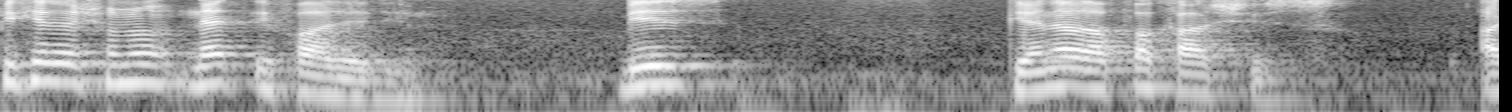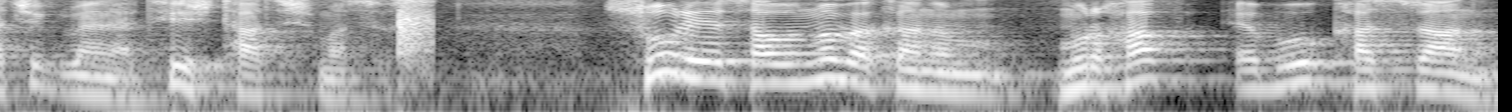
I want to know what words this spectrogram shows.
Bir kere şunu net ifade edeyim. Biz genel affa karşıyız. Açık ve net, hiç tartışmasız. Suriye Savunma Bakanı Murhaf Ebu Kasra'nın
